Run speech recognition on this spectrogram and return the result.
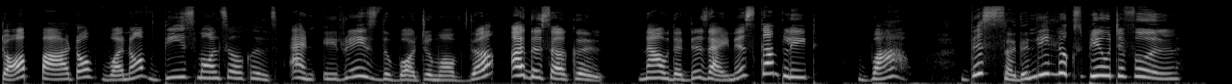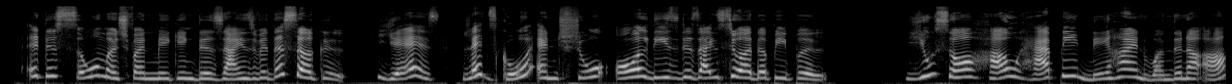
top part of one of these small circles and erase the bottom of the other circle. Now the design is complete. Wow, this suddenly looks beautiful. It is so much fun making designs with a circle. Yes, let's go and show all these designs to other people. You saw how happy Neha and Vandana are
